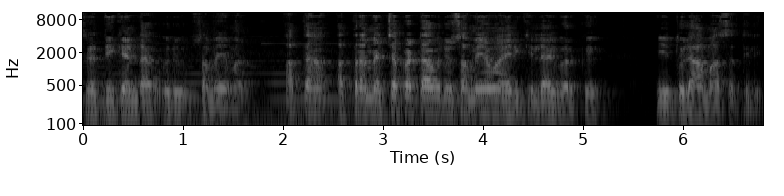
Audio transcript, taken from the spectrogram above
ശ്രദ്ധിക്കേണ്ട ഒരു സമയമാണ്. അത്ര അത്ര മെച്ചപ്പെട്ട ഒരു സമയമായിരിക്കില്ല ഇവർക്ക് ഈ തുലാമാസത്തിൽ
